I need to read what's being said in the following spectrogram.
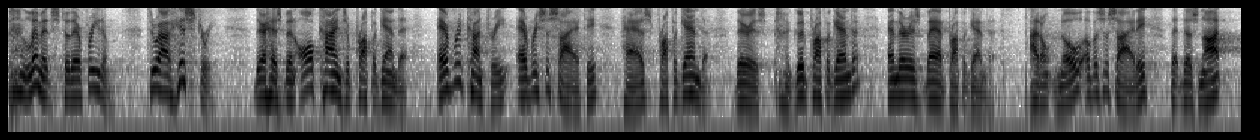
limits to their freedom. Throughout history, there has been all kinds of propaganda. Every country, every society has propaganda. There is good propaganda and there is bad propaganda. I don't know of a society that does not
